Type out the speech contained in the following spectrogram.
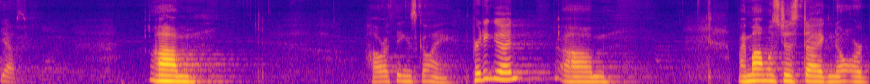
yes. Um, How are things going? Pretty good. Um, My mom was just diagnosed, or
